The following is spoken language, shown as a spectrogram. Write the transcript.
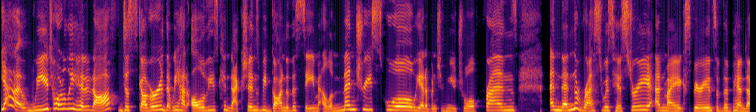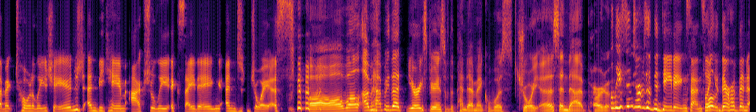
yeah, we totally hit it off, discovered that we had all of these connections. We'd gone to the same elementary school, we had a bunch of mutual friends. And then the rest was history. And my experience of the pandemic totally changed and became actually exciting and joyous. oh, well, I'm happy that your experience experience of the pandemic was joyous and that part of at least in terms of the dating sense like well, there have been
